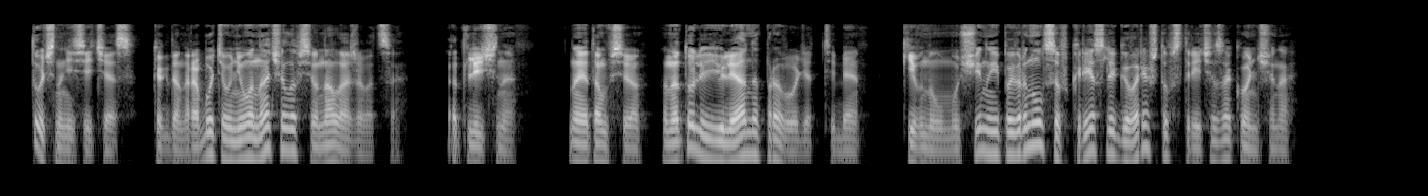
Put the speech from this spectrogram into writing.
Точно не сейчас, когда на работе у него начало все налаживаться. Отлично, на этом все. Анатолий и Юлиана проводят тебя. Кивнул мужчина и повернулся в кресле, говоря, что встреча закончена.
